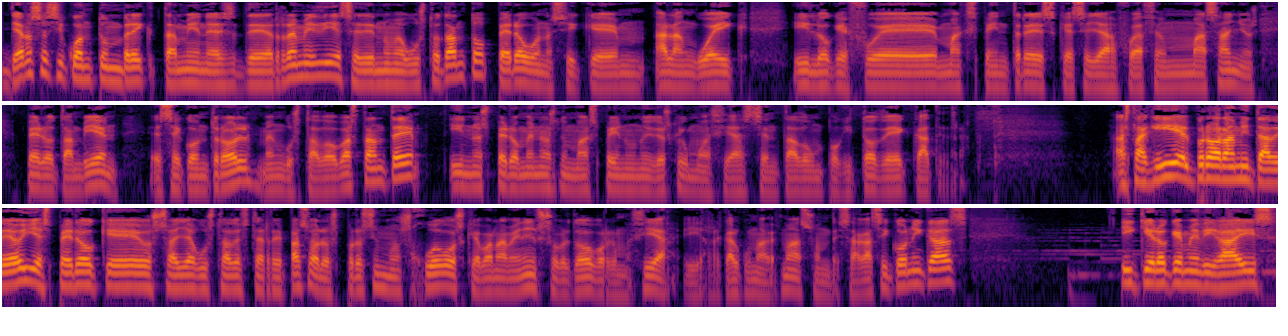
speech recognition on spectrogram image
ya no sé si Quantum Break también es de Remedy, ese no me gustó tanto, pero bueno, sí que mm, Alan Wake y lo que fue Max Payne 3, que ese ya fue hace más años, pero también ese control me han gustado bastante y no espero menos de un Max Payne 1 y 2 que como decía, sentado un poquito de cátedra. Hasta aquí el programita de hoy. Espero que os haya gustado este repaso a los próximos juegos que van a venir, sobre todo porque, como decía, y recalco una vez más, son de sagas icónicas. Y quiero que me digáis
